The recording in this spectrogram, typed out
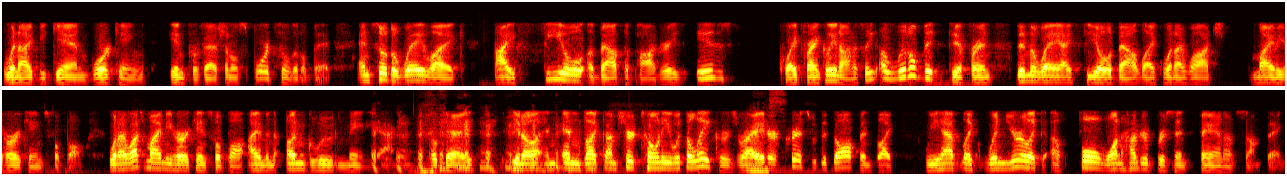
when I began working in professional sports a little bit, and so the way like I feel about the Padres is quite frankly and honestly, a little bit different than the way I feel about like when I watch Miami Hurricanes football. When I watch Miami Hurricanes football, I am an unglued maniac. Okay, you know, and and like I'm sure Tony with the Lakers, right, yes. or Chris with the Dolphins. Like we have like when you're like a full 100% fan of something,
